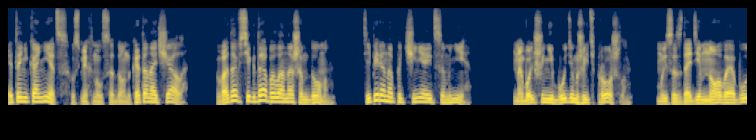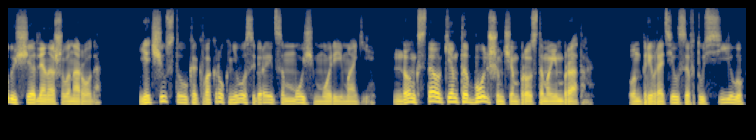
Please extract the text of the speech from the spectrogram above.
«Это не конец», — усмехнулся Донг, — «это начало. Вода всегда была нашим домом. Теперь она подчиняется мне. Мы больше не будем жить прошлым. Мы создадим новое будущее для нашего народа. Я чувствовал, как вокруг него собирается мощь моря и магии. Донг стал кем-то большим, чем просто моим братом. Он превратился в ту силу,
